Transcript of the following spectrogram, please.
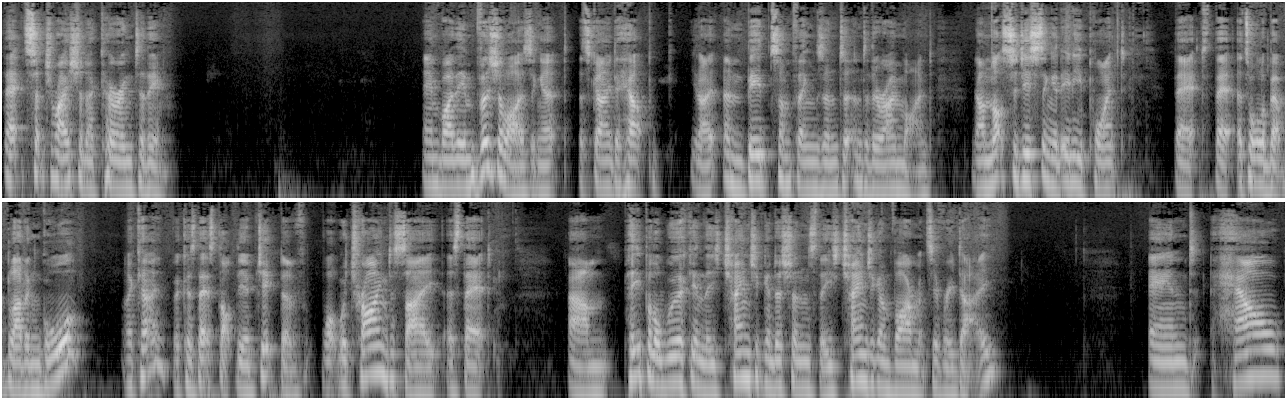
that situation occurring to them. And by them visualizing it, it's going to help, you know, embed some things into, into their own mind. Now, I'm not suggesting at any point that, that it's all about blood and gore, okay, because that's not the objective. What we're trying to say is that um, people are working these changing conditions, these changing environments every day, and how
